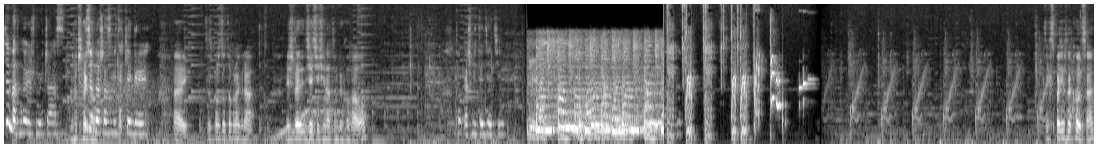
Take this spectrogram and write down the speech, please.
Ty marnujesz mój czas. Dlaczego? Przynosząc mi takie gry. Ej, to jest bardzo dobra gra. Wiesz, ile dzieci się na tym wychowało? Pokaż mi te dzieci. Spadniesz na kolce...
